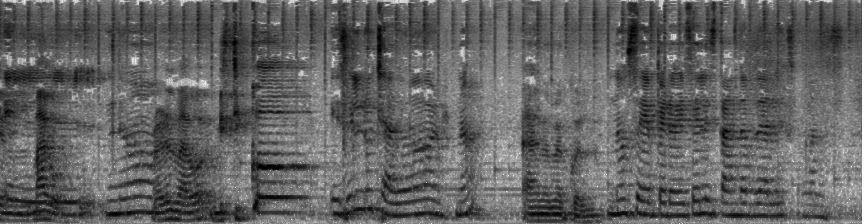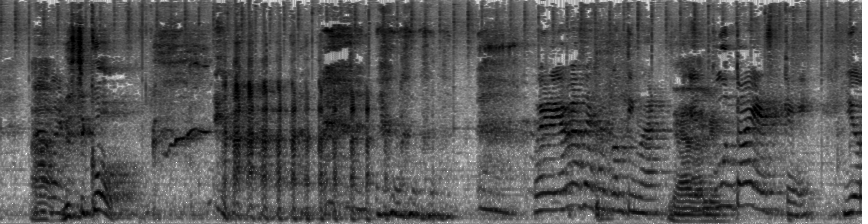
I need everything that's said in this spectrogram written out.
el el- mago. No, ¿No era el mago? Místico. es el luchador, ¿no? Ah, no me acuerdo. No sé, pero es el stand-up de Alex Fernández. Ah, bueno. místico. Bueno, ya me vas a dejar continuar. Ya, el dale. punto es que yo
